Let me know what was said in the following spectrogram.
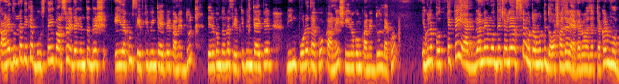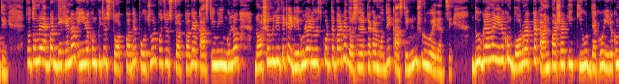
কানের দুলটা দেখে বুঝতেই পারছ, এটা কিন্তু বেশ এইরকম সেফটি পিন টাইপের কানের দুল। যেরকম তোমরা সেফটি পিন টাইপের রিং পরে থাকো, কানে সেই রকম কানের দুল দেখো। এগুলো প্রত্যেকটাই এক গ্রামের মধ্যে চলে আসছে মোটামুটি দশ হাজার, এগারো হাজার টাকার মধ্যে। তো তোমরা একবার দেখে নাও, এইরকম কিছু স্টক পাবে, প্রচুর প্রচুর স্টক পাবে। আর কাস্টিং রিংগুলো নশো মিলি থেকে রেগুলার ইউজ করতে পারবে, দশ হাজার টাকার মধ্যেই কাস্টিং রিং শুরু হয়ে যাচ্ছে। দু গ্রামের এরকম বড় একটা কানপাশা, কি কিউট দেখো এরকম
